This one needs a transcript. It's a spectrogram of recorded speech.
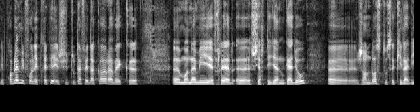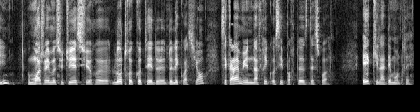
Les problèmes, il faut les traiter, je suis tout à fait d'accord avec euh, euh, mon ami et frère euh, Chertidian Gadio, euh, j'endosse tout ce qu'il a dit. Moi, je vais me situer sur l'autre côté de, l'équation. C'est quand même une Afrique aussi porteuse d'espoir et qu'il a démontré.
